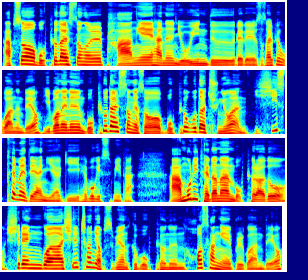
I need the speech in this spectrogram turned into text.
앞서 목표 달성을 방해하는 요인들에 대해서 살펴보았는데요. 이번에는 목표 달성에서 목표보다 중요한 이 시스템에 대한 이야기 해보겠습니다. 아무리 대단한 목표라도 실행과 실천이 없으면 그 목표는 허상에 불과한데요.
